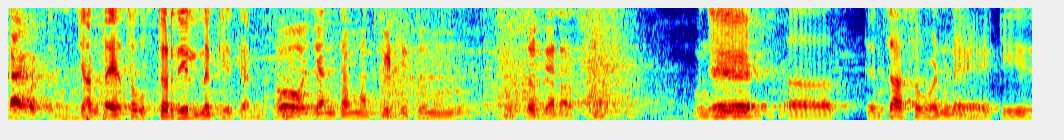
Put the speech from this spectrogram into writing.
काय वाटतं मग? जनता याचं उत्तर देईल नक्कीच त्यांना. हो जनता मतपेटीतून उत्तर देणार. म्हणजे अ, त्यांचं असं म्हणणं आहे की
